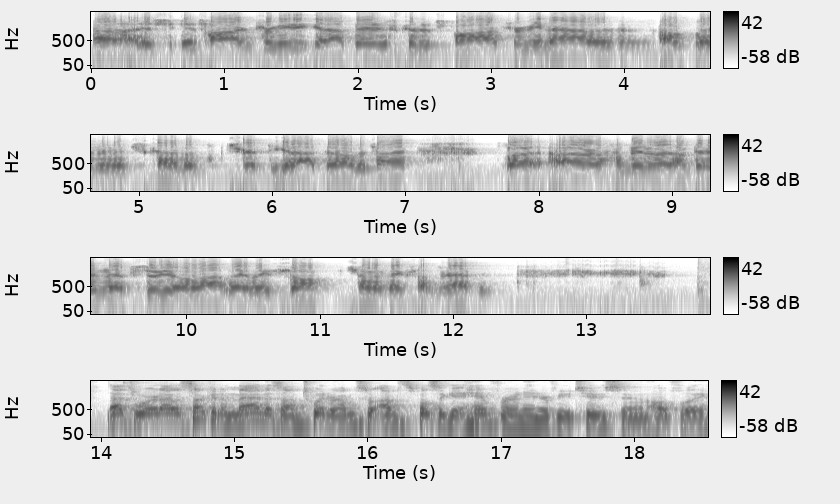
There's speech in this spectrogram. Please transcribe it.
Uh, it's it's hard for me to get out there just because it's far from me now. I live in Oakland and it's kind of a trip to get out there all the time. But I, I've been uh, I've been in that studio a lot lately, so I'm trying to make something happen. That's word. I was talking to Madness on Twitter. I'm so, I'm supposed to get him for an interview too soon. Hopefully.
